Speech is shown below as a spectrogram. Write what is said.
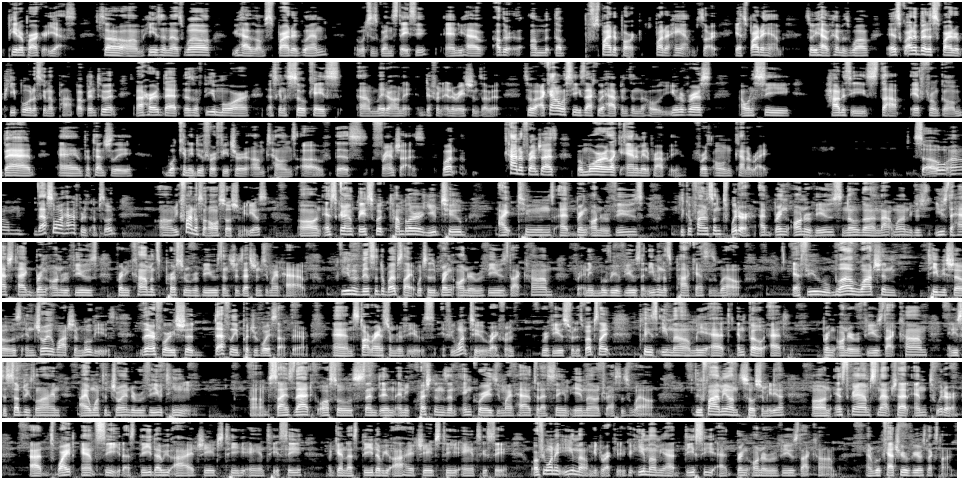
Peter Parker, yes. So um, he's in as well. You have um Spider Gwen, which is Gwen Stacy, and you have other um the Spider Park, Spider Ham, sorry, yeah, Spider Ham. So you have him as well. It's quite a bit of Spider people that's going to pop up into it, and I heard that there's a few more that's going to showcase um, later on different iterations of it. So I kind of want to see exactly what happens in the whole universe. I want to see how does he stop it from going bad, and potentially what can they do for a future um tellings of this franchise? What kind of franchise, but more like animated property for its own kind of right. So um that's all I have for this episode. Um you can find us on all social medias. On Instagram, Facebook, Tumblr, YouTube, iTunes at Bring On Reviews. You can find us on Twitter at Bring On Reviews. No, the not one. You can use the hashtag Bring On Reviews for any comments, personal reviews, and suggestions you might have. You can even visit the website, which is BringOnReviews.com, for any movie reviews and even this podcast as well. If you love watching TV shows, enjoy watching movies, therefore you should definitely put your voice out there and start writing some reviews. If you want to write for reviews for this website, please email me at info at bringonorreviews.com and use the subject line, I want to join the review team. Um, besides that, also send in any questions and inquiries you might have to that same email address as well. Can find me on social media on Instagram, Snapchat, and Twitter at Dwight. That's D W I G H T A N T C. Again, that's D-W-I-G-H-T-A-N-T-C. Or if you want to email me directly, you can email me at dc at bringonerreviews.com. And we'll catch you reviewers next time.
